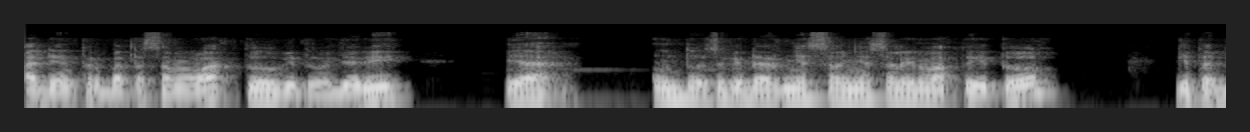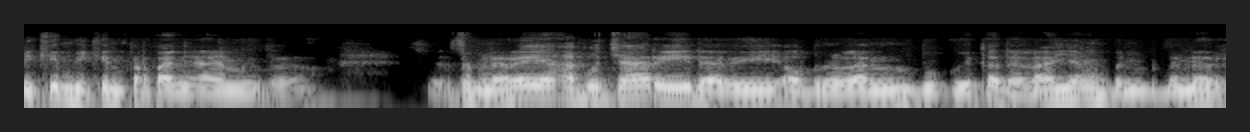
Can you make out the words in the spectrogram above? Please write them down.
ada yang terbatas sama waktu gitu loh jadi ya untuk sekedar nyesel-nyeselin waktu itu kita bikin-bikin pertanyaan gitu loh. sebenarnya yang aku cari dari obrolan buku itu adalah yang benar-benar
